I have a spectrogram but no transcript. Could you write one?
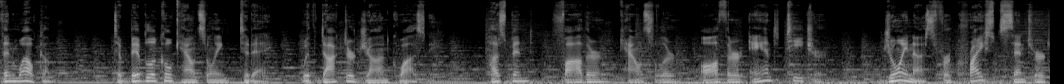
then welcome to Biblical Counseling Today with Dr. John Kwasny, husband, father, counselor, author, and teacher. Join us for Christ centered,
